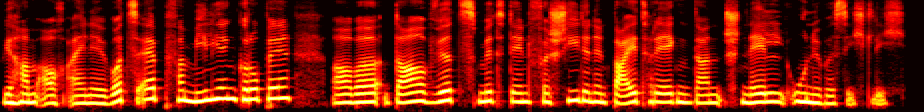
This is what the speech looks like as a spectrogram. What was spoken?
Wir haben auch eine WhatsApp-Familiengruppe, aber da wird's mit den verschiedenen Beiträgen dann schnell unübersichtlich.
